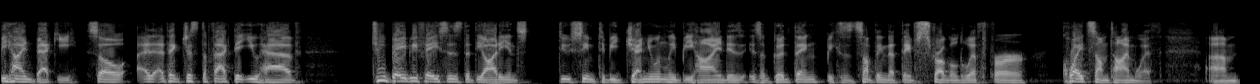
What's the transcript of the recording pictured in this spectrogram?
behind Becky. So I, I think just the fact that you have two baby faces that the audience do seem to be genuinely behind is is a good thing because it's something that they've struggled with for quite some time with. Um,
